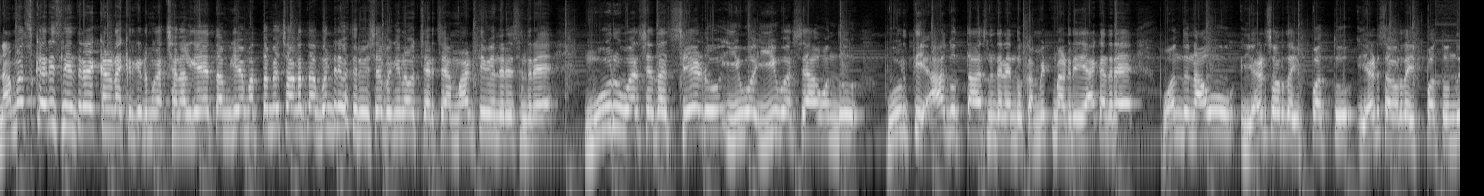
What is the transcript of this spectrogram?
ನಮಸ್ಕಾರ ಸ್ನೇಹಿತರೆ, ಕನ್ನಡ ಕ್ರಿಕೆಟ್ ಮಗ ಚಾನಲ್ಗೆ ತಮಗೆ ಮತ್ತೊಮ್ಮೆ ಸ್ವಾಗತ. ಬನ್ರಿ ಇವತ್ತಿನ ವಿಷಯ ಬಗ್ಗೆ ನಾವು ಚರ್ಚೆ ಮಾಡ್ತೀವಿ ಅಂದರೆ ಸ್ನೇಹಿತರೆ, ಮೂರು ವರ್ಷದ ಸೇಡು, ಇವ ಈ ವರ್ಷ ಒಂದು ಪೂರ್ತಿ ಆಗುತ್ತಾ ಸ್ನೇಹಿತರೆ ಎಂದು ಕಮಿಟ್ ಮಾಡಿರಿ. ಯಾಕಂದ್ರೆ ಒಂದು ನಾವು ಎರಡ್ ಸಾವಿರದ ಇಪ್ಪತ್ತು, ಎರಡ್ ಸಾವಿರದ ಇಪ್ಪತ್ತೊಂದು,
